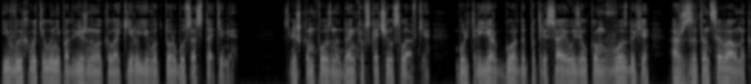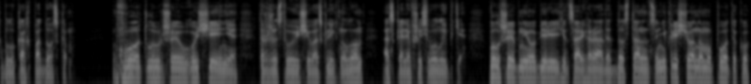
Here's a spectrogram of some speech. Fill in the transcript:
и выхватил у неподвижного колокира его торбу со статями. Слишком поздно Данька вскочил с лавки. Бультерьер, гордо потрясая узелком в воздухе, аж затанцевал на каблуках по доскам. «Вот лучшее угощение!» — торжествующе воскликнул он, оскалившись в улыбке. «Волшебные обереги Царьграда достанутся не крещенному потоку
